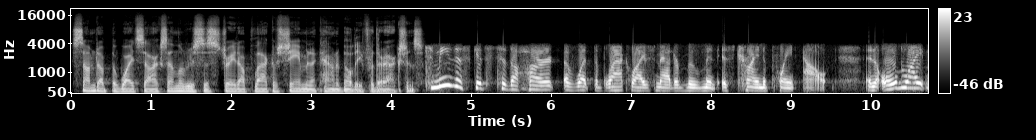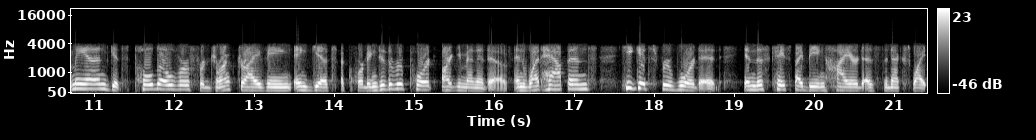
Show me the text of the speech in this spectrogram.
summed up the White Sox and La Russa's straight up lack of shame and accountability for their actions. To me, this gets to the heart of what the Black Lives Matter movement is trying to point out. An old white man gets pulled over for drunk driving and gets, according to the report, argumentative. And what happens? He gets rewarded, in this case by being hired as the next White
